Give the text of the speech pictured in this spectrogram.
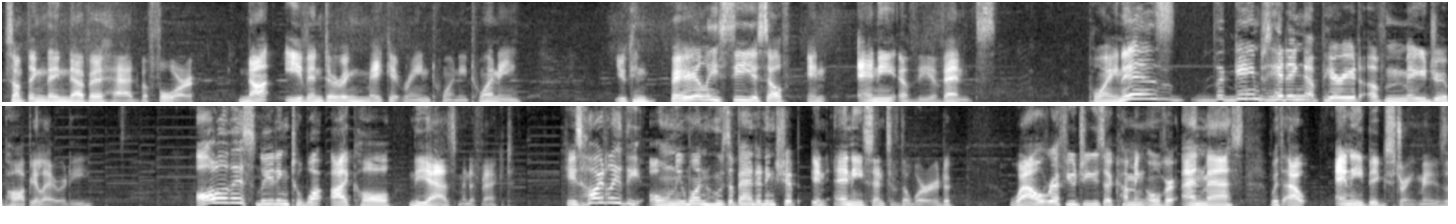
something they never had before, not even during Make It Rain 2020. You can barely see yourself in any of the events. Point is, the game's hitting a period of major popularity. All of this leading to what I call the Asmon effect. He's hardly the only one who's abandoning ship in any sense of the word. WoW refugees are coming over en masse without any big streamers.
